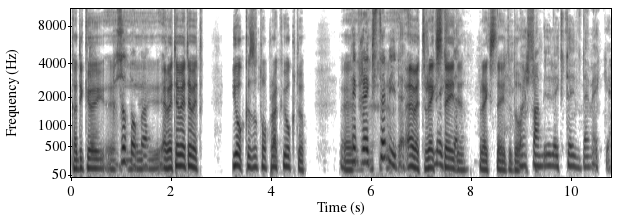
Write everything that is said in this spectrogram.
Kadıköy. e, Kızıl Toprak. e, Evet evet evet. Yok Kızıl Toprak yoktu. E, Hep Rex'te miydi? Evet Rex'teydi. Rex'teydi doğru. Baştan beri Rex'teydi demek ki.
